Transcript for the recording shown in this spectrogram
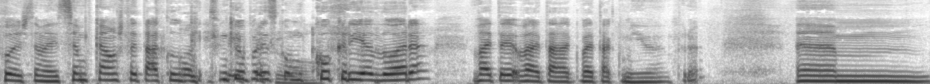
Pois também, sempre que há um espetáculo que- em que eu apareço como co-criadora, vai, ter, vai, estar, vai estar comida. Pronto. Hum,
